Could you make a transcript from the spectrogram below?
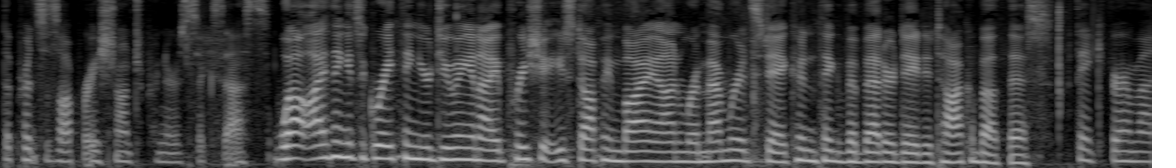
the Prince's Operation Entrepreneur's success. Well, I think it's a great thing you're doing, and I appreciate you stopping by on Remembrance Day. I couldn't think of a better day to talk about this. Thank you very much.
